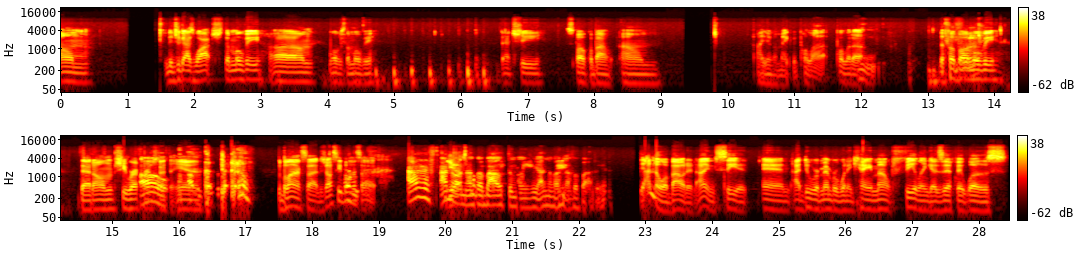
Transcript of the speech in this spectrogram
Um, did you guys watch the movie? Um, what was the movie that she spoke about? Um, oh, you're gonna make me pull up, pull it up. The football movie that um she referenced Oh, at the end. the Blind Side. Did y'all see Blind Side? I have, I know Yes. enough about the movie. I know enough about it. Yeah, I know about it. I didn't see it, and I do remember when it came out, feeling as if it was.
